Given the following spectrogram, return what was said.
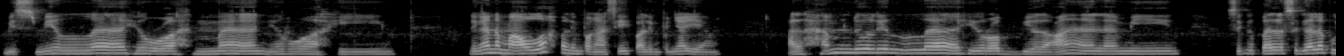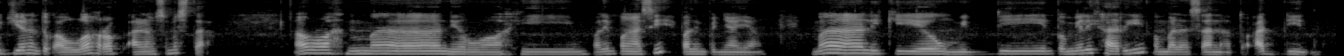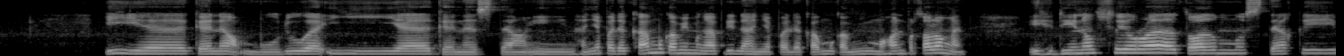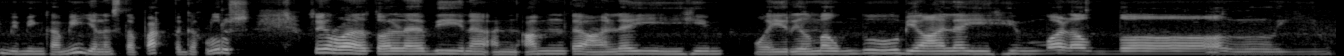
Bismillahirrahmanirrahim. Dengan nama Allah paling pengasih, paling penyayang. Alhamdulillahi Rabbil Alamin. Segala, segala pujian untuk Allah, Rabb alam semesta. Ar-Rahmanir-Rahim. Paling pengasih, paling penyayang. Maliki Yaumiddin. Pemilik hari pembalasan atau ad-din. Iyyaka na'budu wa iyyaka nasta'in. Hanya pada kamu kami mengabdi dan hanya pada kamu kami memohon pertolongan. Ihdinas siratal mustaqim. Bimbing kami jalan setapak tegak lurus. Siratal ladzina an'amta alaihim ghairil maghdubi alaihim waladdallin.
